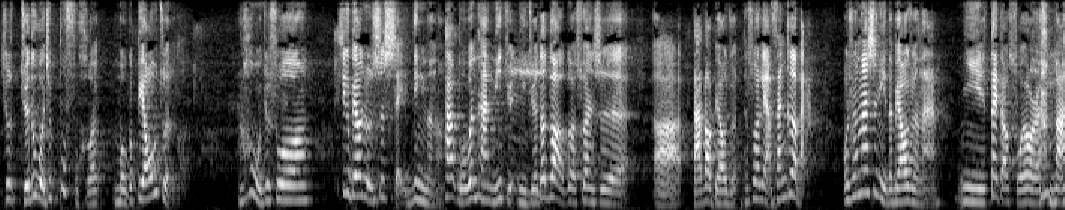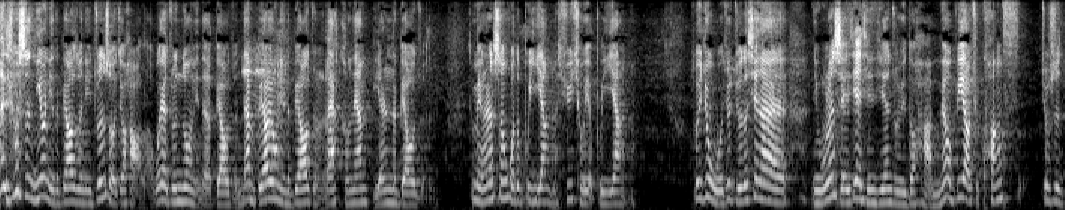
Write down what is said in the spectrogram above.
就觉得我就不符合某个标准了，然后我就说这个标准是谁定的呢？他我问他你觉你觉得多少个算是呃达到标准？他说两三个吧。我说那是你的标准呐，你代表所有人嘛，就是你有你的标准，你遵守就好了。我也尊重你的标准，但不要用你的标准来衡量别人的标准。就每个人生活都不一样嘛，需求也不一样嘛，所以就我就觉得现在你无论谁践行极简主义都好，没有必要去框死。就是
